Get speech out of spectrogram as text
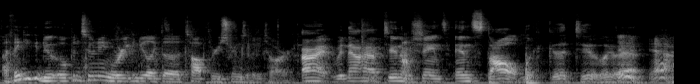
I think you can do open tuning, where you can do like the top three strings of a guitar. All right, we now have tuning machines installed. Look good too. Look at Dude, that. yeah.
